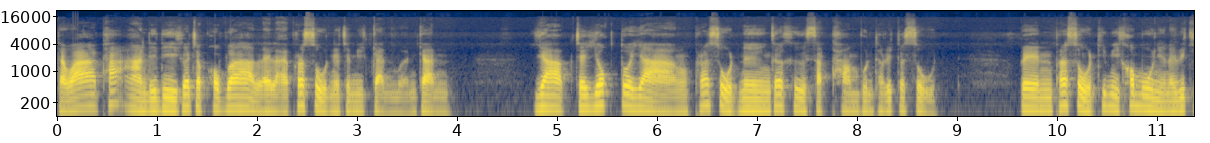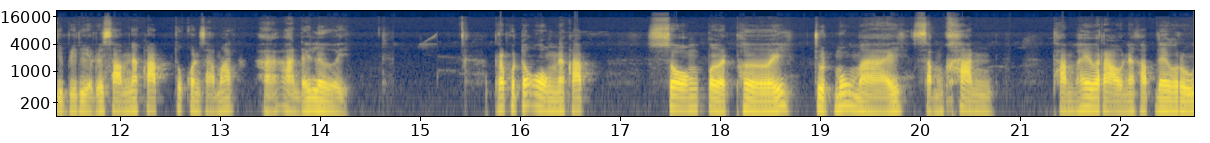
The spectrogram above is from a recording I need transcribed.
แต่ว่าถ้าอ่านดีๆ ก็จะพบว่าหลาย ๆ พระสูตรเนี่ยจะมีแก่นเหมือนกัน อยากจะยกตัวอย่างพระสูตรหนึ่งก็คือสัทธรรมบุญทริกสูตร เป็นพระสูตรที่มีข้อมูลอยู่ในวิกิพีเดียด้วยซ้ำนะครับ ทุกคนสามารถหาอ่านได้เลย พระพุทธองค์นะครับ ทรงเปิดเผยจุดมุ่งหมายสำคัญทำให้เรานะครับได้รู้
